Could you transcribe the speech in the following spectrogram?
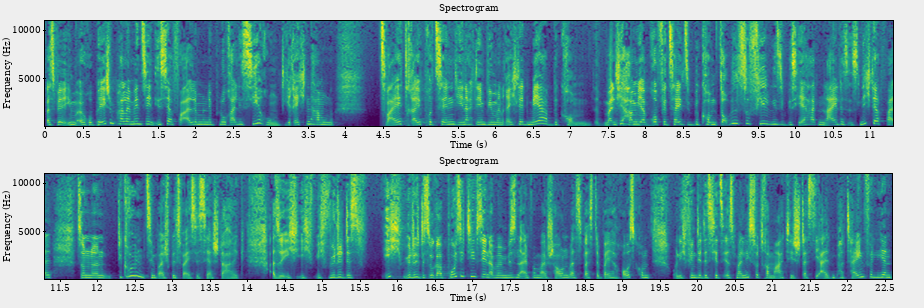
Was wir im Europäischen Parlament sehen, ist ja vor allem eine Pluralisierung. Die Rechten haben zwei, drei Prozent, je nachdem, wie man rechnet, mehr bekommen. Manche haben ja prophezeit, sie bekommen doppelt so viel, wie sie bisher hatten. Nein, das ist nicht der Fall, sondern die Grünen sind beispielsweise sehr stark. Also ich, ich, ich würde das ich würde das sogar positiv sehen, aber wir müssen einfach mal schauen, was, was dabei herauskommt. Und ich finde das jetzt erstmal nicht so dramatisch, dass die alten Parteien verlieren.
